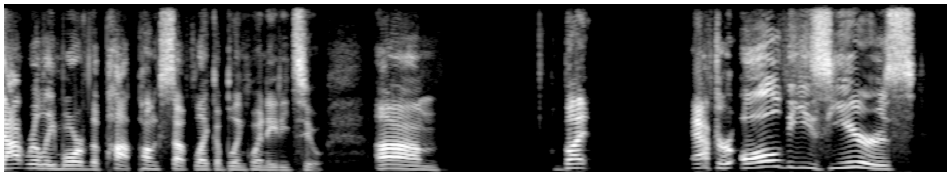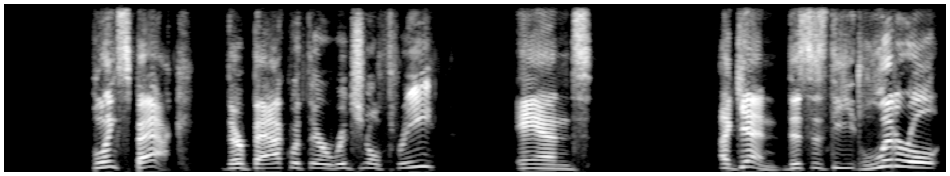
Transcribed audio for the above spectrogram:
Not really more of the pop punk stuff like a blink 182 um but after all these years blink's back. They're back with their original three. And again this is the literal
